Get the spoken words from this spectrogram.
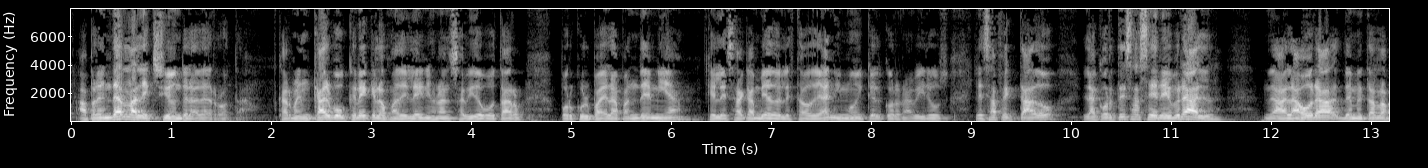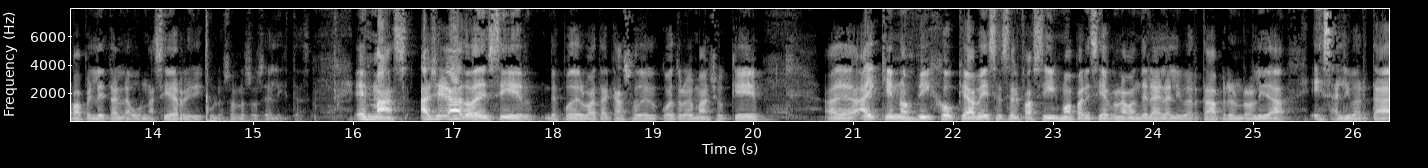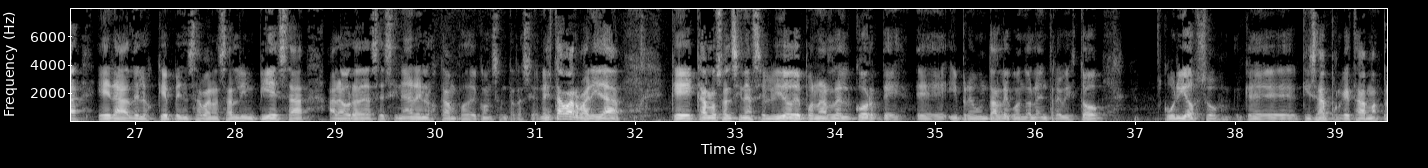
aprender la lección de la derrota. Carmen Calvo cree que los madrileños no han sabido votar por culpa de la pandemia, que les ha cambiado el estado de ánimo y que el coronavirus les ha afectado la corteza cerebral a la hora de meter la papeleta en la urna. Así de ridículo son los socialistas. Es más, ha llegado a decir, después del batacazo del 4 de mayo, que eh, hay quien nos dijo que a veces el fascismo aparecía con la bandera de la libertad, pero en realidad esa libertad era de los que pensaban hacer limpieza a la hora de asesinar en los campos de concentración. Esta barbaridad que Carlos Alsina se olvidó de ponerle el corte eh, y preguntarle cuando la entrevistó, curioso, que quizás porque estaba más,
